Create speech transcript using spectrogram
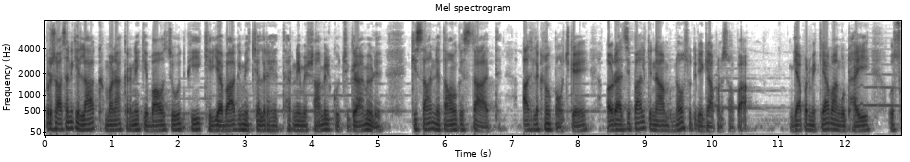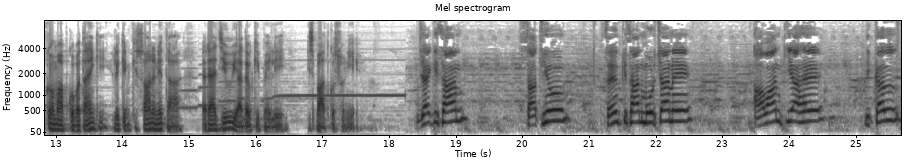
प्रशासन के लाख मना करने के बावजूद भी खिरियाबाग में चल रहे धरने में शामिल कुछ ग्रामीण किसान नेताओं के साथ आज लखनऊ पहुँच गए और राज्यपाल के नाम नौ सूत्रीय ज्ञापन सौंपा। ज्ञापन में क्या मांग उठाई, उसको हम आपको बताएँगे, लेकिन किसान नेता राजीव यादव की पहले इस बात को सुनिए। जय किसान। साथियों, संयुक्त किसान मोर्चा ने आह्वान किया है कि कल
